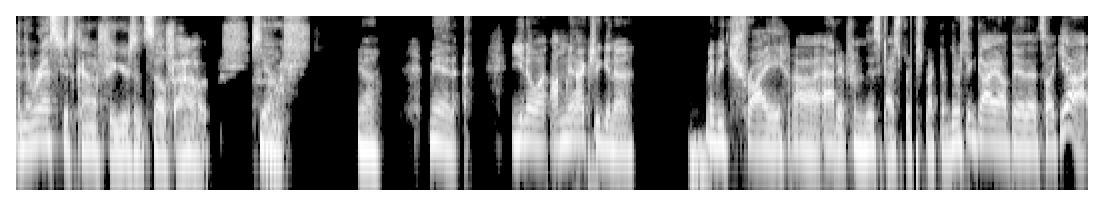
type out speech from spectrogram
and the rest just kind of figures itself out so. yeah yeah man you know i'm actually gonna maybe try uh, at it from this guy's perspective. There's a guy out there that's like, yeah,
